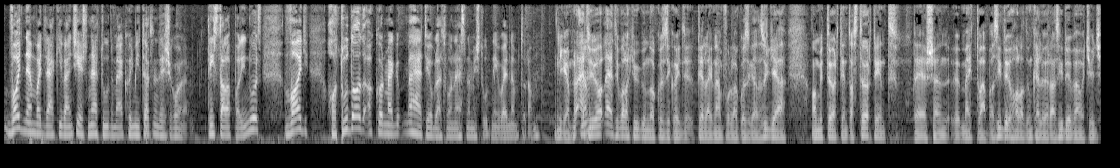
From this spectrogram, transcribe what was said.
vagy nem vagy rá kíváncsi, és ne tudd meg, hogy mi történt, és akkor tiszta lappal indulsz, vagy ha tudod, akkor meg lehet jobb lett volna ezt nem is tudni, vagy nem tudom. Igen, lehet, hogy, lehet, hogy valaki úgy gondolkozik, hogy tényleg nem foglalkozik az ügyel. Ami történt, az történt, teljesen megy tovább az idő, haladunk előre az időben, úgyhogy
